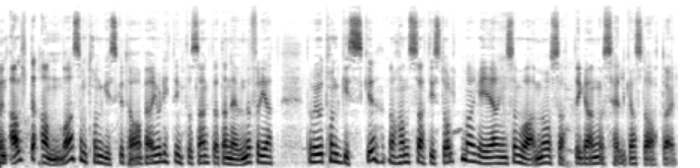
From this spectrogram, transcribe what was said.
Men alt det andre som Trond Giske tar opp her, er jo litt interessant at han nevner. fordi at Det var jo Trond Giske, når han satt i Stoltenberg-regjeringen, som var med og satte i gang å selge Statoil.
